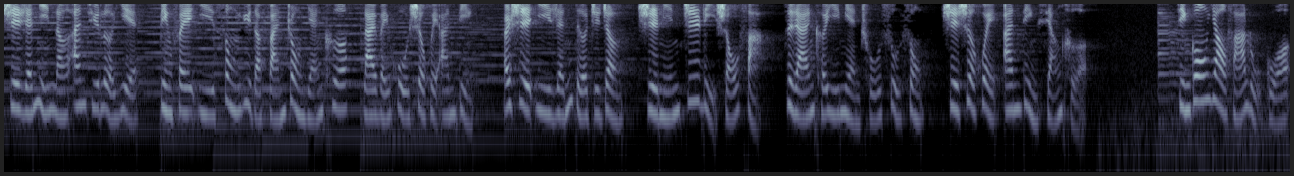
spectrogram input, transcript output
使人民能安居乐业，并非以宋玉的繁重严苛来维护社会安定，而是以仁德之政，使民知礼守法，自然可以免除诉讼，使社会安定祥和。景公要伐鲁国，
